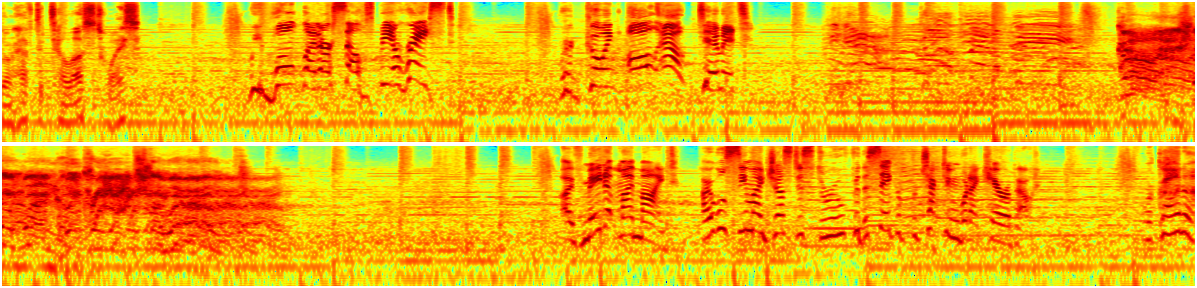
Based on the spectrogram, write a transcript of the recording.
Don't have to tell us twice. We won't let ourselves be erased! We're going all out, damn it! God is the one who creates the world! I've made up my mind. I will see my justice through for the sake of protecting what I care about. Morgana!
